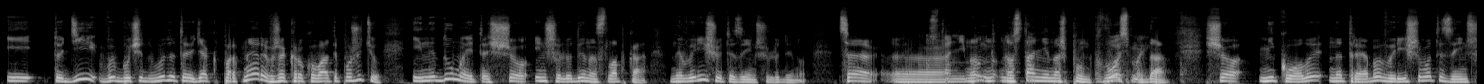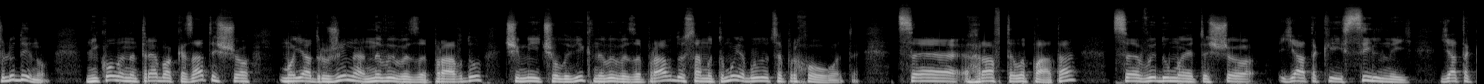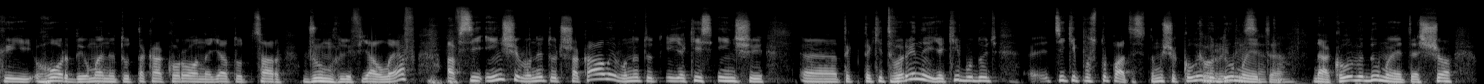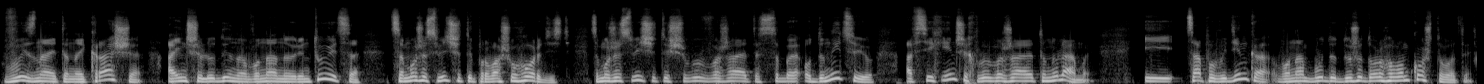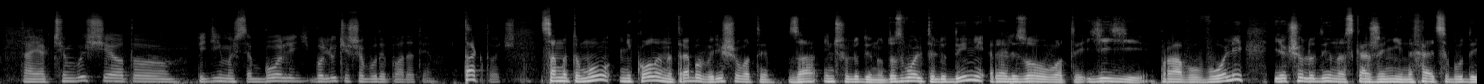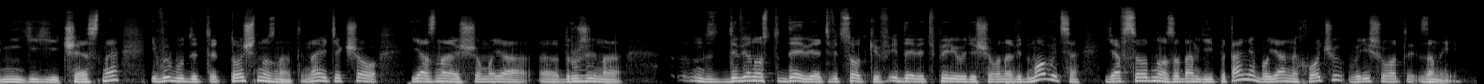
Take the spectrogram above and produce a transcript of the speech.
І тоді ви будете як партнери вже крокувати по життю. І не думайте, що інша людина слабка. Не вирішуйте за іншу людину. Це е, Останній на- пункт на- наш, останній наш пункт. Восьмий, да. що ніколи не треба вирішувати за іншу людину. Ніколи не треба казати, що моя дружина не вивезе правду, чи мій чоловік не вивезе правду, саме тому я буду це приховувати. Це гра в телепата. Це ви думаєте, що я такий сильний, я такий гордий, у мене тут така корона, я тут цар джунглів, я лев, а всі інші вони тут шакали, вони тут і якісь інші е, так, такі тварини, які будуть е, тільки поступатися. Тому що коли ви думаєте. Да, коли ви думаєте, що ви знаєте найкраще, а інша людина вона не орієнтується, це може свідчити про вашу гордість. Це може свідчити, що ви вважаєте себе одиницею, а всіх інших ви вважаєте нулями. І ця поведінка вона буде дуже дорого вам коштувати. Та як чим вище ото підіймешся, болі, болючіше буде падати. Так. Точно. Саме тому ніколи не треба вирішувати за іншу людину. Дозвольте людині реалізовувати її право волі. І якщо людина скаже ні, нехай це буде ні її чесне, і ви будете точно знати. Навіть якщо я знаю, що моя е, дружина. З 99% і 9 в періоді, що вона відмовиться, я все одно задам їй питання, бо я не хочу вирішувати за неї.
